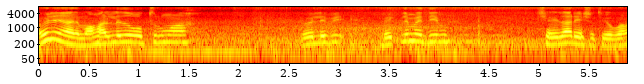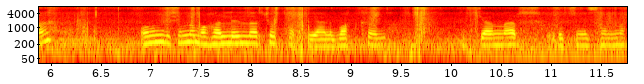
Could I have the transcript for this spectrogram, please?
Öyle yani mahallede oturma böyle bir beklemediğim şeyler yaşatıyor bana. Onun dışında mahalleliler çok tatlı yani bakkal, dükkanlar, buradaki insanlar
